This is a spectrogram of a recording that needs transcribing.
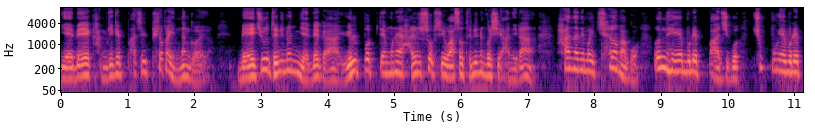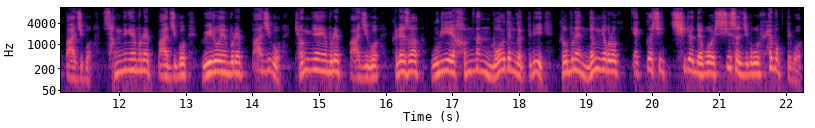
예배의 감격에 빠질 필요가 있는 거예요. 매주 드리는 예배가 율법 때문에 할 수 없이 와서 드리는 것이 아니라 하나님을 체험하고 은혜의 물에 빠지고 축복의 물에 빠지고 성령의 물에 빠지고 위로의 물에 빠지고 격려의 물에 빠지고 그래서 우리의 험난 모든 것들이 그분의 능력으로 깨끗이 치료되고 씻어지고 회복되고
